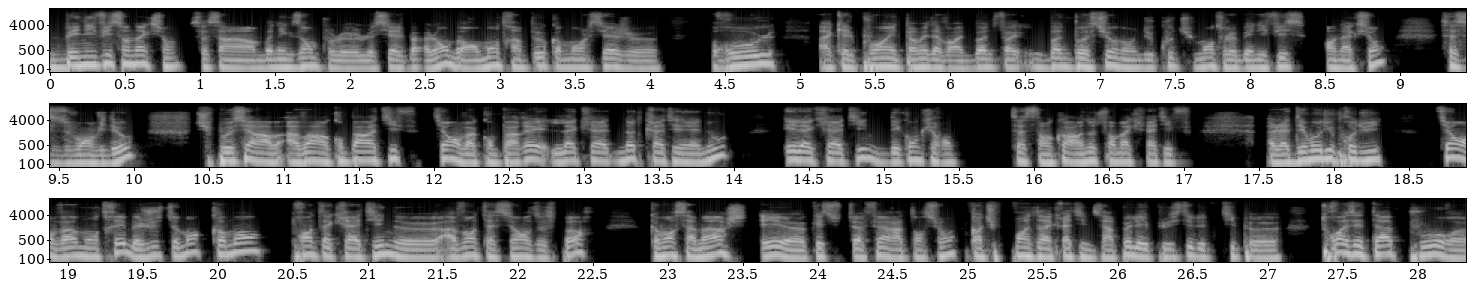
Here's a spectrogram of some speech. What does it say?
Bénéfices en action. Ça, c'est un bon exemple le, siège ballon. Ben, on montre un peu comment le siège roule, à quel point il te permet d'avoir une bonne, bonne posture. Donc, du coup, tu montres le bénéfice en action. Ça, c'est souvent en vidéo. Tu peux aussi avoir un comparatif. Tiens, on va comparer notre créatine à nous et la créatine des concurrents. Ça, c'est encore un autre format créatif. La démo du produit. Tiens, on va montrer ben, justement comment prendre ta créatine euh, avant ta séance de sport, comment ça marche et euh, qu'est-ce que tu dois faire attention quand tu prends ta créatine. C'est un peu les publicités de type euh, trois étapes pour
